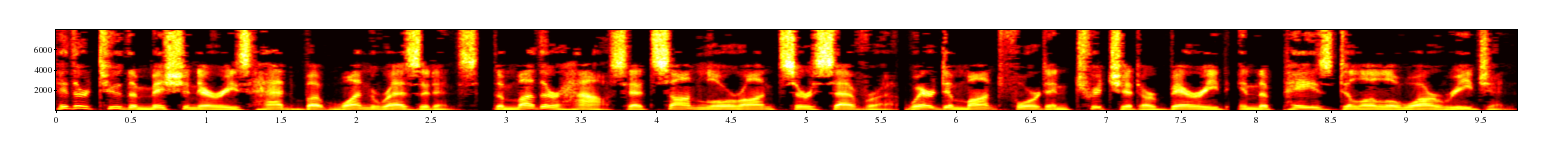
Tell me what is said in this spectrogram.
Hitherto the missionaries had but one residence, the mother house at Saint-Laurent-sur-Sèvre where de Montfort and Trichet are buried in the Pays de la Loire region.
